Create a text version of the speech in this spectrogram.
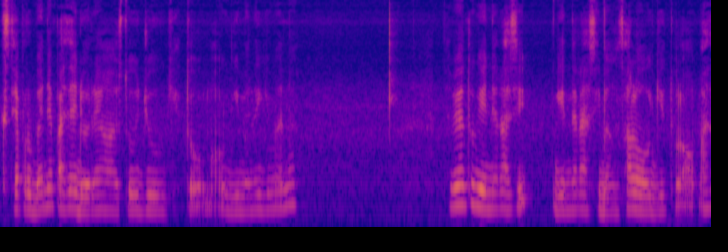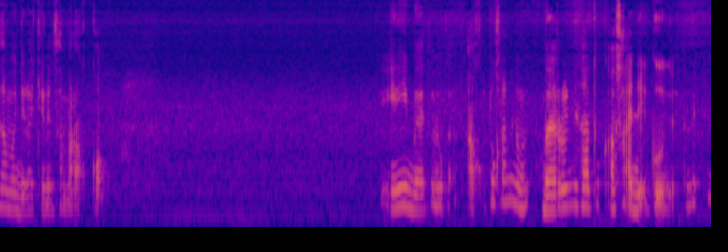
setiap perubahannya pasti ada orang yang harus setuju gitu mau gimana gimana. Tapi untuk generasi generasi bangsa lo gitu loh. Masa mau diracunin sama rokok? Ini berarti bukan aku tuh kan baru ini satu kaos adekku gitu. Tapi kan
